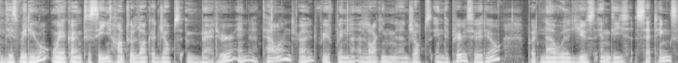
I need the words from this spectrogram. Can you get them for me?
In this video, we're going to see how to log jobs better in Talend, right? We've been logging jobs in the previous video, but now we'll use in these settings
